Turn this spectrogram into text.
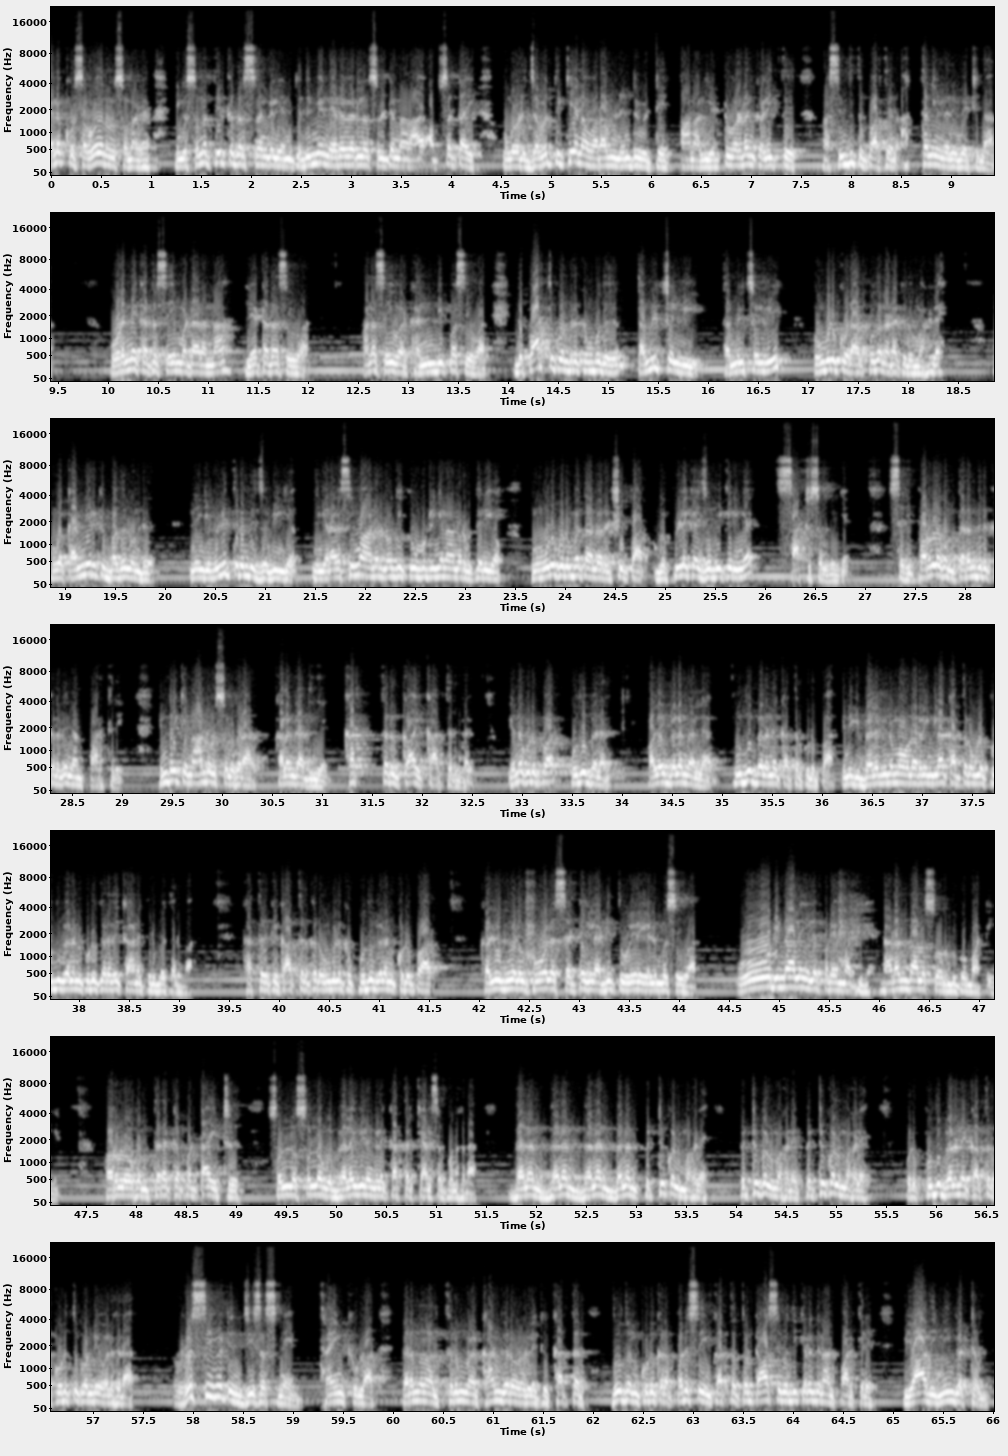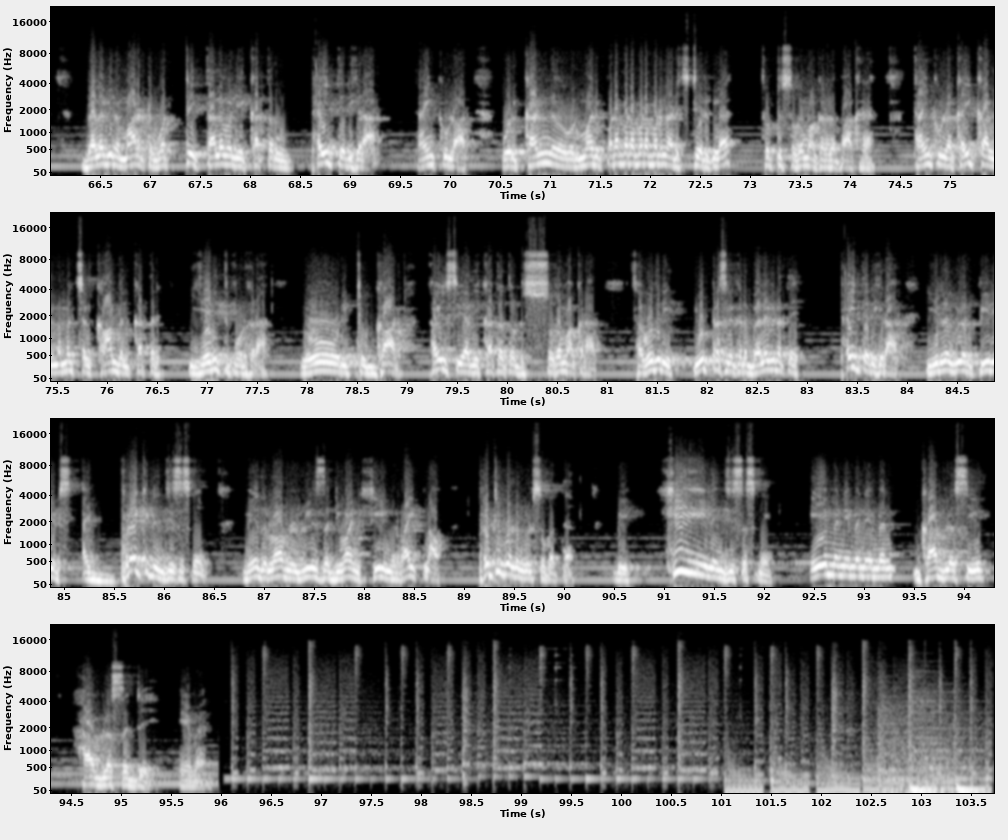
எனக்கு ஒரு சகோதரன் சொன்னாங்க நீங்க சொன்ன தீர்க்க தரிசனங்கள் எனக்கு எதுவுமே நிறைவேறலன்னு சொல்லிட்டு நான் அப்செட் ஆகி உங்களோட ஜெபத்துக்கே நான் வராமல் நின்று விட்டேன். ஆனால் எட்டு வருடம் கழித்து நான் சிந்தித்து பார்த்தேன் அத்தனையும் நிறைவேற்றினார். உடனே கத்த செய்ய மாட்டாருன்னா லேட்டா தான் செய்வார். ஆனா செய்வார் கண்டிப்பா செய்வார். இதை பார்த்து கொண்டிருக்கும் போது தமிழ் செல்வி தமிழ் செல்வி உங்களுக்கு ஒரு அற்புதம் நடக்குது மகளே. உங்க கண்ணீருக்கு பதில் உண்டு. நீங்க விழித்திருந்து ஜெபிங்க. நீங்க ரகசியமா ஆண்டவர் நோக்கி கூப்பிடுறீங்கன்னு ஆண்டவருக்கு தெரியும். உங்க முழு குடும்பத்தை ஆண்டவர் ரட்சிப்பார். உங்க பிள்ளைக்காய் ஜெபிக்கிறீங்க? சாட்சி சொல்வீங்க சரி பரலோகம் திறந்திருக்கிறதை நான் பார்க்கிறேன். இன்றைக்கு ஆண்டவர் சொல்கிறார் கலங்காதீங்க. கத்தருக்காய் காத்திருங்கள். என்ன கொடுப்பார்? புது பலன். பழைய பலன் அல்ல புது பலனை கத்தர் கொடுப்பார். இன்னைக்கு பலவீனமா உணர்றீங்களா? கத்தர் உங்களுக்கு புது பலன் கொடுக்கறதை காண கிருபை தருவார். கத்தருக்கு காத்திருக்கிற உங்களுக்கு புது பலன் கொடுப்பார். கழுகுகளை போல சட்டைகளை அடித்து உயிரை எழும்ப செய்வார். ஓடினாலும் இழப்படைய மாட்டீங்க. நடந்தாலும் சோர்ந்து போக மாட்டீங்க. பரலோகம் திறக்கப்பட்டாயிற்று. சொல்ல சொல்ல உங்க பலவீனங்களை கத்தர் கேன்சல் பண்ணுகிறார். பலன் பலன் பலன் பலன். பெற்றுக்கொள் மகளே பெற்றுக்கொள் மகனே பெற்றுக்கொள் மகளே. ஒரு புது பலனை கத்தர் கொடுத்து கொண்டே வருகிறார். Receive it in Jesus name thank you Lord பிறந்த நாள் திருநாள் காண்கிறவர்களுக்கு கத்தர் தூதன் கொடுக்கிற பரிசையும் கத்த தொட்டு ஆசீர்வதிக்கிறது நான் பார்க்கிறேன். வியாதி நீங்கட்டும். பலவீன மாறட்டும். ஒற்றை தலைவலியை கத்தர் டை தெரிகிறார் தேங்க்யூ ஒரு கண்ணு ஒரு மாதிரி படபட படபடன்னு அடிச்சுட்டு இருக்குல்ல? தொட்டு சுகமாக்குறத பாக்குறேன் தயங்குள்ள கை கால் நமைச்சல் காந்தல் கத்தர் எரித்து போடுகிறார் லோரி டு காட் பயில் சுயாதி கத்தை தொட்டு சுகமாக்குறார் சகோதரி யூட்ரஸ் இருக்கிற பலவீனத்தை கை தருகிறார் irregular periods I break it in Jesus name may the Lord will release the divine healing right now பெற்றுக்கொள்ளுங்கள் சுகத்தை be heal in Jesus name amen amen amen God bless you have blessed day amen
